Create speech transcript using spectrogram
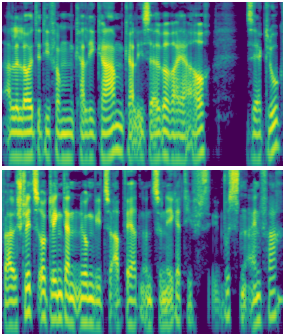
alle Leute, die vom Kali kamen, Kali selber war ja auch sehr klug, weil Schlitzohr klingt dann irgendwie zu abwerten und zu negativ. Sie wussten einfach,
